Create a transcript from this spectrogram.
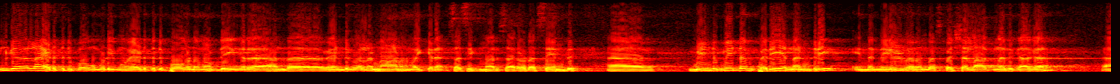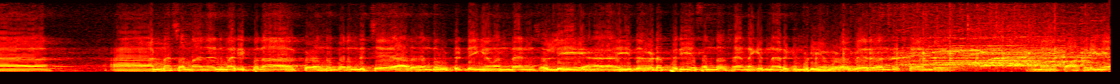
எங்கெல்லாம் எடுத்துட்டு போக முடியுமோ எடுத்துட்டு போகணும் அப்படிங்கிற அந்த வேண்டுகோளை நானும் வைக்கிறேன் சசிகுமார் சாரோட சேர்ந்து. மீண்டும் மீண்டும் பெரிய நன்றி. இந்த நிகழ்வை ரொம்ப ஸ்பெஷல் ஆக்குனதுக்காக. அண்ணன் சொன்னாங்க இந்த மாதிரி இப்போதான் குழந்தை பிறந்துச்சு. அதை வந்து விட்டுட்டு இங்கே வந்தேன்னு சொல்லி. இதை விட பெரிய சந்தோஷம் எனக்கு என்ன இருக்க முடியும். இவ்வளோ பேர் வந்து சேர்ந்து என்னை பார்க்குறீங்க.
